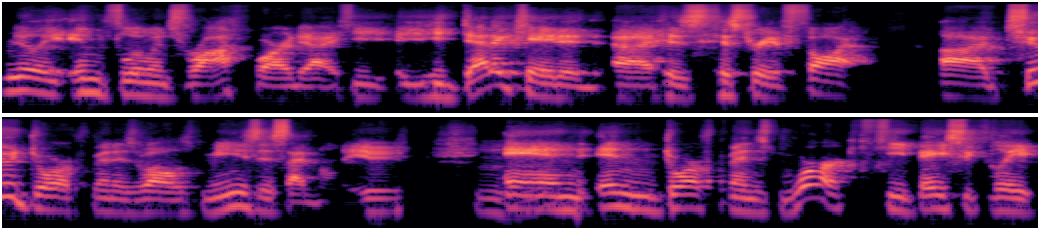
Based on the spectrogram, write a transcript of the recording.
really influenced Rothbard. Uh, he, he dedicated uh, his history of thought uh, to Dorfman as well as Mises, I believe. Mm-hmm. And in Dorfman's work, he basically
